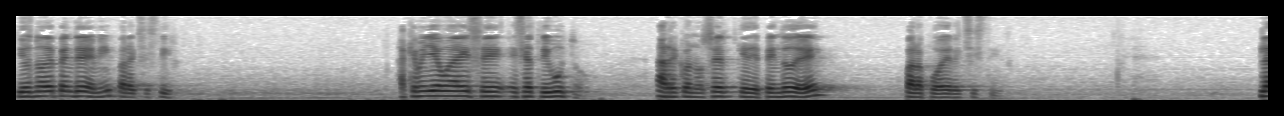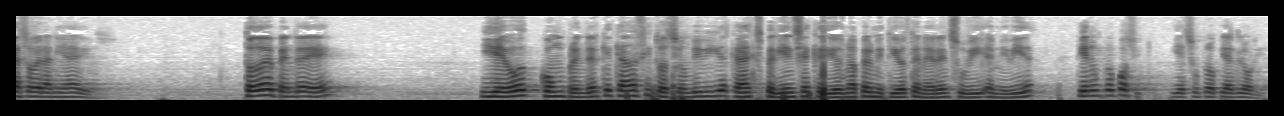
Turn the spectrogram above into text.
Dios no depende de mí para existir. ¿A qué me lleva ese, ese atributo? A reconocer que dependo de Él para poder existir. La soberanía de Dios. Todo depende de Él y debo comprender que cada situación vivida, cada experiencia que Dios me ha permitido tener en, su, en mi vida, tiene un propósito y es su propia gloria.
